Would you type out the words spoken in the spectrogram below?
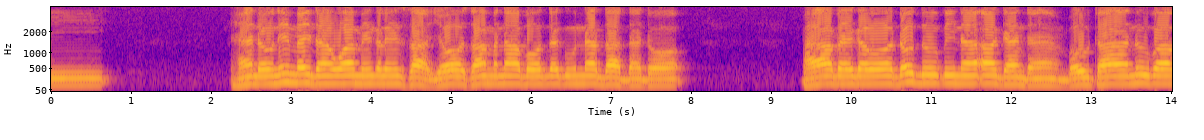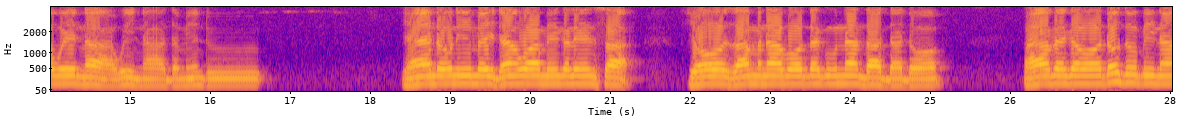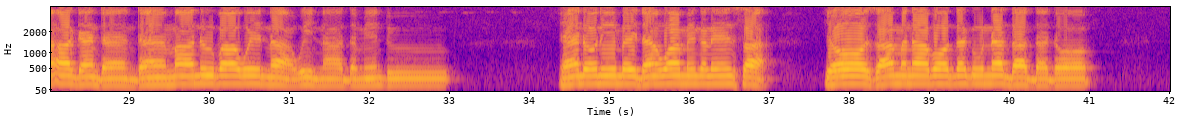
ဟန္တုန်နိမိတ်တဝါမင်္ဂလင်းစယောသမနာဘောတကုဏတတတော ဘာဘဂဝဒုတုပိနာအာကန္တံဗုဒ္ဓ ानु ဘာဝေနဝိနာသမင်တုယန္တုန်နိမိတ်တဝါမင်္ဂလင်းစယောသမနာဘောတကုဏတတတောဘာဘဂဝဒုတုပိနာအာကန္တံဓမ္မာနုဘာဝေနဝိနာသမင်တုယန္တုန်နိမိတ်တဝါမင်္ဂလင်းစ ယောဇာမနာဘောတကုဏတတတော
